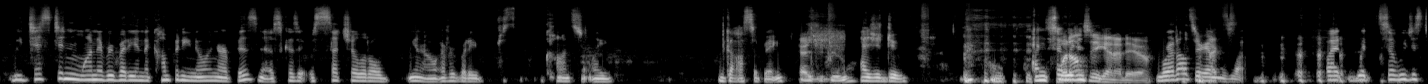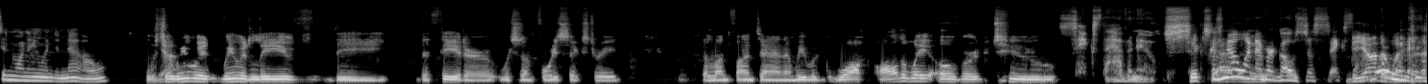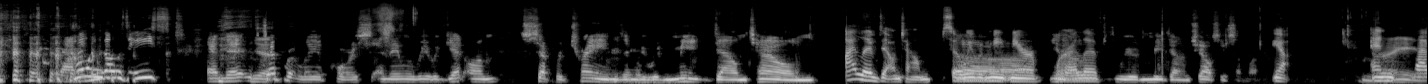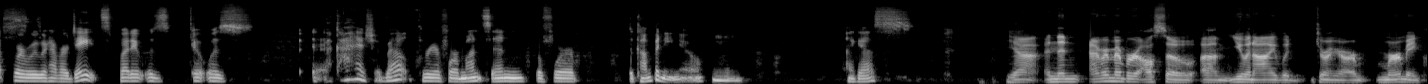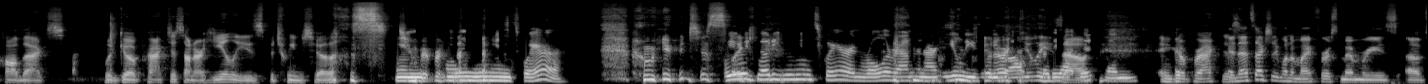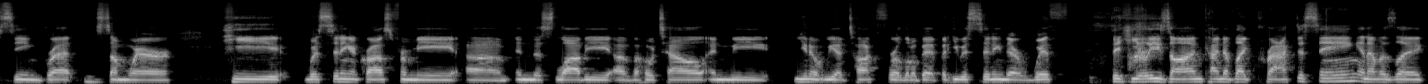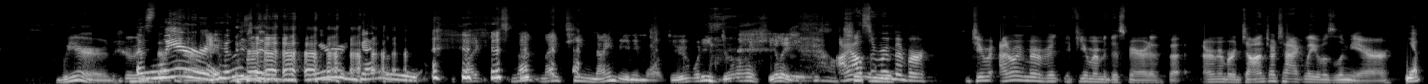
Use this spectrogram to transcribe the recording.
we just didn't want everybody in the company knowing our business because it was such a little, you know, everybody just constantly gossiping As you do. as you do. And so what else just, are you gonna do? what else are you going to do? But, but so we just didn't want anyone to know. So Yeah. we would we would leave the the theater, which is on 46th Street, the Lunt-Fontanne, and we would walk all the way over to Sixth Avenue, Sixth because no one ever goes to Sixth. The Avenue. other way. No one goes east. and then Yeah. separately, of course, and then we would get on separate trains and we would meet downtown. I live downtown, so we would meet uh, near you where I lived. We would meet down in Chelsea somewhere. Yeah. And that's where we would have our dates but it was it was eh, gosh about three or four months in before the company knew Mm. i guess Yeah, and then I remember also um, you and I would during our mermaid callbacks would go practice on our Heelys between shows. Do you in, remember in union square that? we would just we like would go to union square and roll around in our heelys Get we our Heelys out. audition. and go practice. And that's actually one of my first memories of seeing Brett somewhere. He was sitting across from me um, in this lobby of a hotel, and we, you know, we had talked for a little bit, but he was sitting there with the Heelys on, kind of like practicing, and I was like, "Weird, who is that weird who is this weird guy Like it's not 1990 anymore, dude. What are you doing on a Heely? I also remember. Do you, I don't remember if you remember this, Meredith, but I remember John Tartaglia was Lumiere. Yep.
